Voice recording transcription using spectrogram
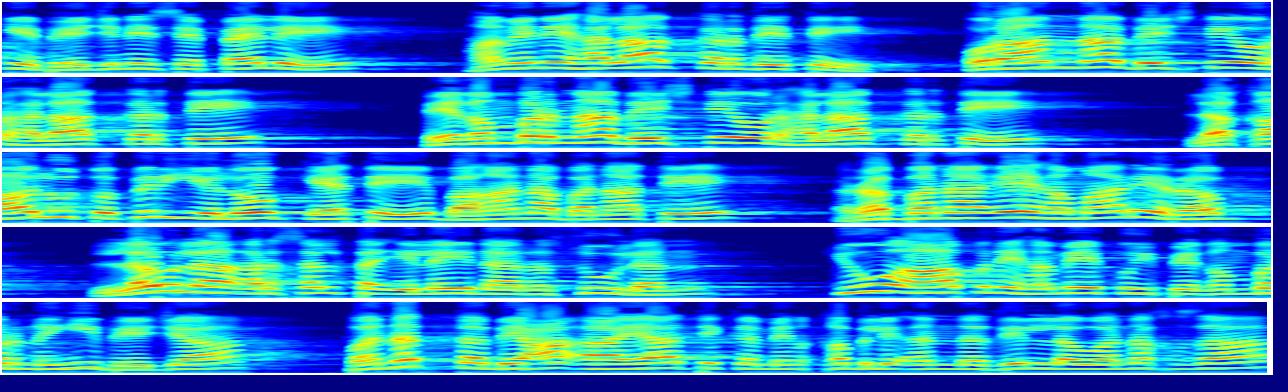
کے بھیجنے سے پہلے ہم انہیں ہلاک کر دیتے، قرآن نہ بیچتے اور ہلاک کرتے، پیغمبر نہ بیچتے اور ہلاک کرتے، لقالو تو پھر یہ لوگ کہتے، بہانہ بناتے رب بنا اے ہمارے رب، لولا ارسلت الینا رسولن کیوں آپ نے ہمیں کوئی پیغمبر نہیں بھیجا؟ فنت طب آیات من قبل ان دل و نقزا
